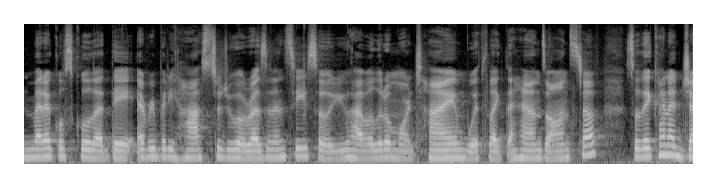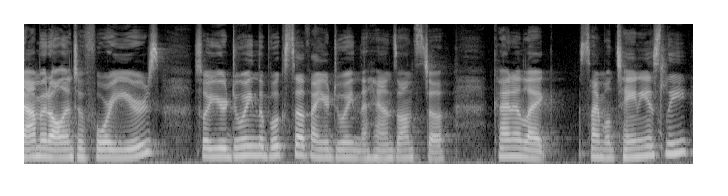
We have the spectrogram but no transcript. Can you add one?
medical school that they everybody has to do a residency, so you have a little more time with like the hands-on stuff. So they kind of jam it all into 4 years. So you're doing the book stuff and you're doing the hands-on stuff kind of like simultaneously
